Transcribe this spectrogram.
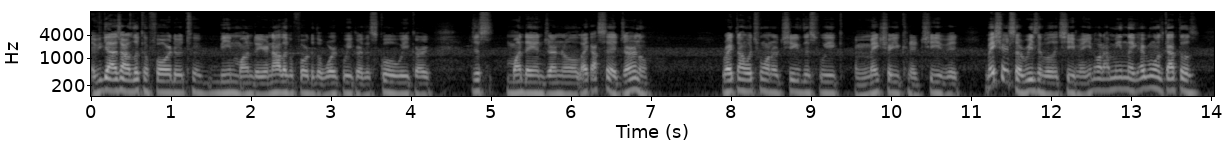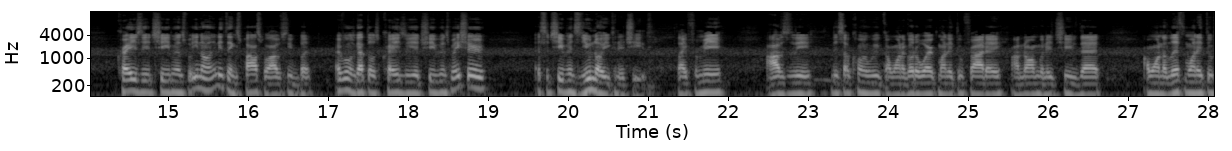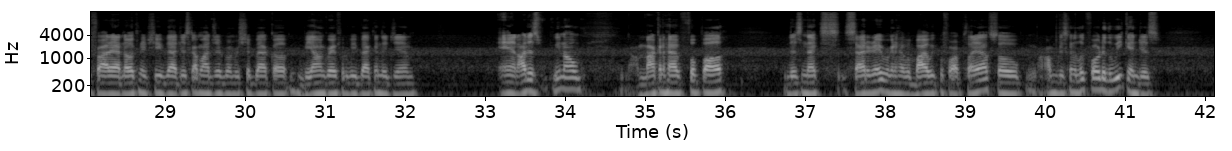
if you guys aren't looking forward to to being Monday, you're not looking forward to the work week or the school week or just Monday in general, like I said, journal. Write down what you want to achieve this week and make sure you can achieve it. Make sure it's a reasonable achievement. You know what I mean? Like everyone's got those crazy achievements, but you know, anything's possible obviously, but everyone's got those crazy achievements. Make sure it's achievements you know you can achieve. Like for me, obviously, this upcoming week I want to go to work Monday through Friday. I know I'm going to achieve that. I want to lift Monday through Friday. I know I can achieve that. Just got my gym membership back up. Beyond grateful to be back in the gym. And I just, you know, I'm not going to have football this next Saturday. We're going to have a bye week before our playoffs. So I'm just going to look forward to the weekend. Just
